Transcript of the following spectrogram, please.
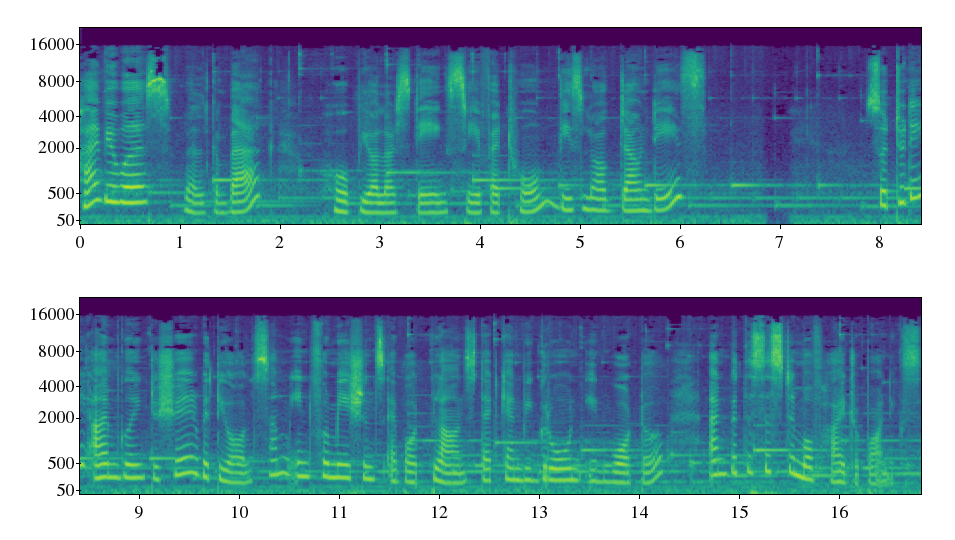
Hi viewers, welcome back. Hope you all are staying safe at home these lockdown days. So today I'm going to share with you all some informations about plants that can be grown in water and with the system of hydroponics.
